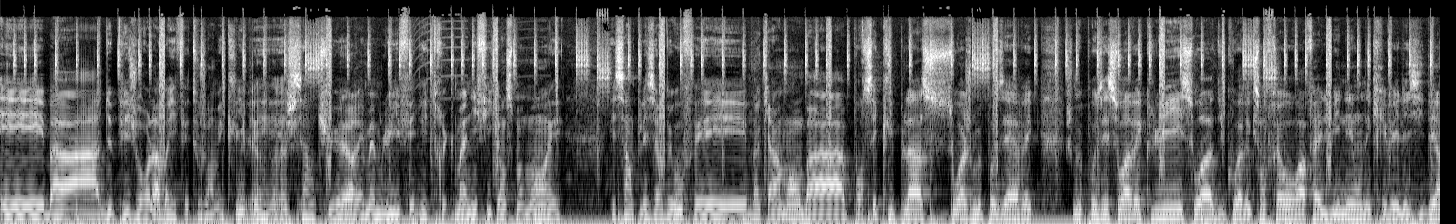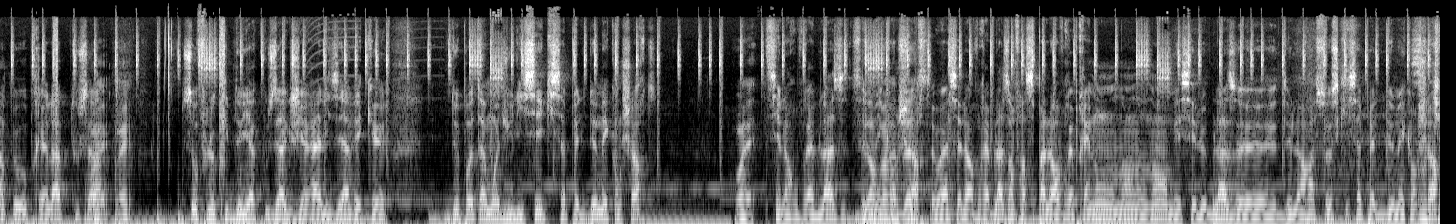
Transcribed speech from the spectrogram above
Et bah, depuis ce jour-là, bah, il fait toujours mes clips Il c'est un tueur. Et même lui, il fait des trucs magnifiques en ce moment et, et c'est un plaisir de ouf. Et bah, carrément, bah, pour ces clips-là, soit je me posais avec, je me posais soit avec lui, soit du coup avec son frère Raphaël Binet, on écrivait les idées un peu au préalable, tout ça. Ouais, ouais. Sauf le clip de Yakuza que j'ai réalisé avec euh, deux potes à moi du lycée qui s'appelle Deux mecs en short. Ouais. C'est leur vrai blaze. C'est leur vrai blaze. Ouais, c'est leur vrai blaze. Enfin, c'est pas leur vrai prénom, non, non, non, mais c'est le blaze euh, de leur assos qui s'appelle Deux mecs en short.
